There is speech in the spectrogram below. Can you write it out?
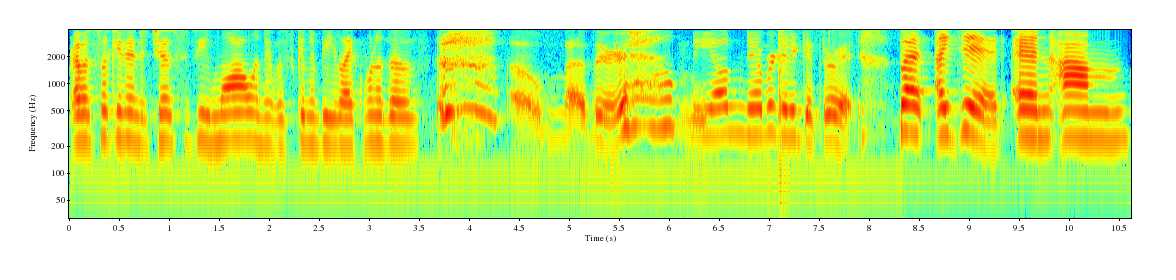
I was looking at a Josephine Wall and it was going to be like one of those, oh, mother, help me. I'm never going to get through it. But I did. And, um,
